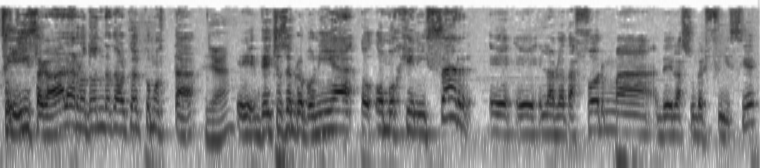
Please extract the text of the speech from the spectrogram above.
Sí, se acababa la rotonda tal cual como está. Eh, de hecho, se proponía homogenizar eh, eh, la plataforma de la superficie.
